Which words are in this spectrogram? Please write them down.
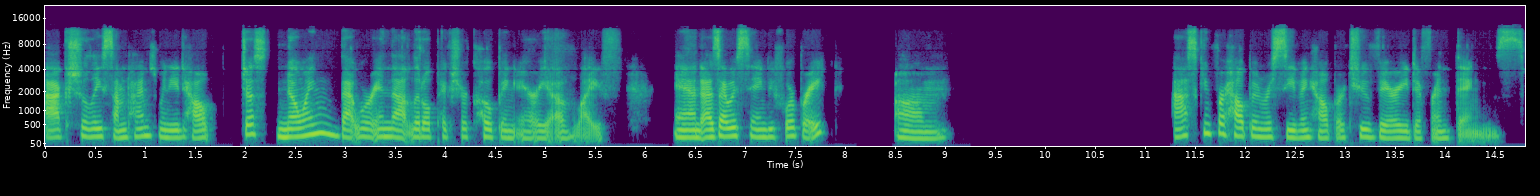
actually, sometimes we need help just knowing that we're in that little picture coping area of life. And as I was saying before break, um, asking for help and receiving help are two very different things.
